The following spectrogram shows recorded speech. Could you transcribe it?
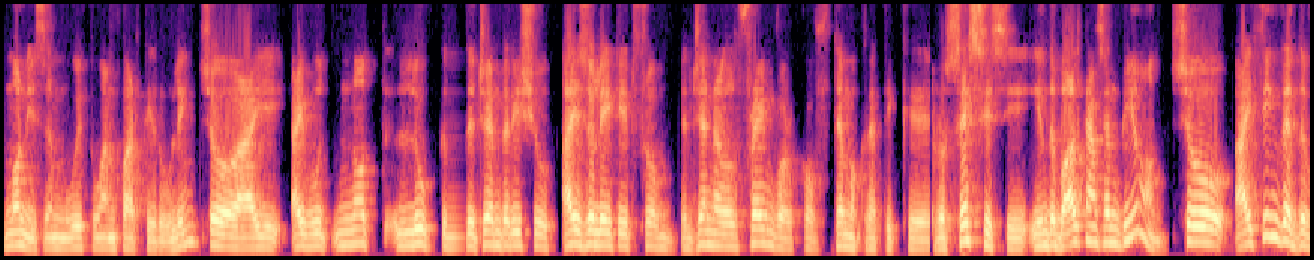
monism with one party ruling. So I, I would not look the gender issue issue isolated from the general framework of democratic uh, processes in the Balkans and beyond. So I think that the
